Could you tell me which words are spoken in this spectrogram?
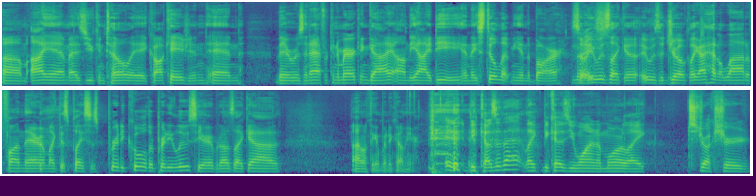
um, I am, as you can tell, a Caucasian, and there was an African American guy on the ID, and they still let me in the bar. So it was like a it was a joke. Like I had a lot of fun there. I'm like, this place is pretty cool. They're pretty loose here, but I was like, uh, I don't think I'm going to come here. It- because of that, like because you wanted a more like structured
